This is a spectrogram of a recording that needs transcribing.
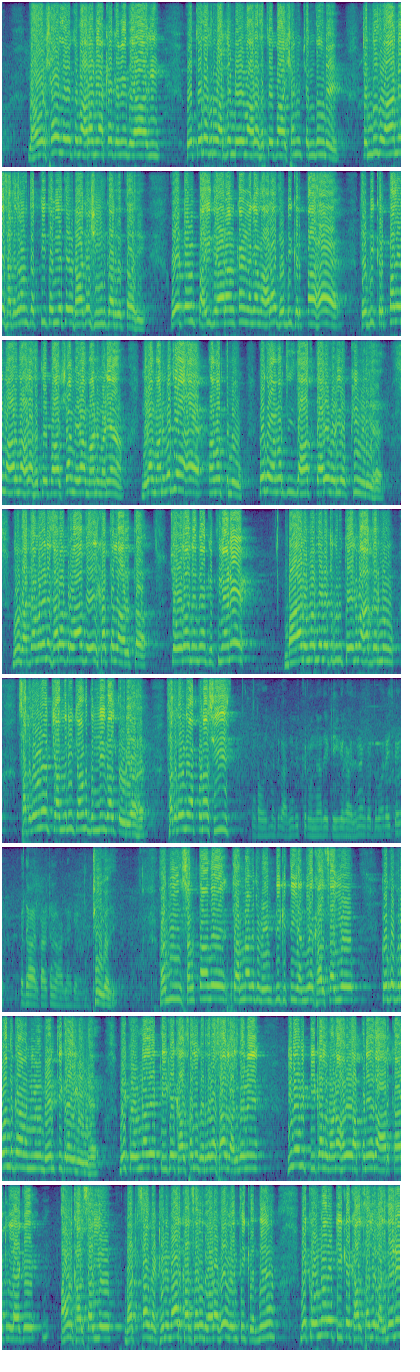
ਲਾਹੌਰ ਸ਼ਹਿਰ ਦੇ ਵਿੱਚ ਮਹਾਰਾਜ ਨੇ ਆਖਿਆ, ਕਿਵੇਂ ਦਿਆ ਆ ਗਈ? ਉੱਥੇ ਦਾ ਗੁਰੂ ਅਰਜਨ ਦੇਵ ਮਹਾਰਾਜ ਸੱਚੇ ਪਾਤਸ਼ਾਹ ਨੂੰ ਚੰਦੂ ਨੇ, ਚੰਦੂ ਦੀਵਾਨ ਨੇ ਸਤਿਗੁਰਾਂ ਨੂੰ ਤੱਤੀ ਤਵੀਅਤ ਤੇ ਉਠਾ ਕੇ ਸ਼ਹੀਦ ਕਰ ਦਿੱਤਾ ਸੀ। ਉਹ ਟਾਈਮ ਭਾਈ ਦਿਆਰਾਮ ਕਹਿਣ ਲੱਗਾ, ਮਹਾਰਾਜ, ਤੁਹਾਡੀ ਕਿਰਪਾ ਹੈ। ਤੁਹਾਡੀ ਕਿਰਪਾ ਦੇ ਨਾਲ ਮਹਾਰਾਜ ਸੱਚੇ ਪਾਤਸ਼ਾਹ ਮੇਰਾ ਮਨ ਬਣਿਆ ਮੇਰਾ ਮਨ ਵਜਿਆ ਹੈ ਅਮਰਤ ਨੂੰ, ਕਿਉਂਕਿ ਅਮਰਤ ਦੀ ਦਾਤ ਪਿਆਰੇ ਬੜੀ ਔਖੀ ਮਿਲੀ ਹੈ। ਗੁਰੂ ਬਾਜਾ ਵਾਲੇ ਨੇ ਸਾਰਾ ਪਰਿਵਾਰ ਦੇਸ਼ ਖਾਤਰ ਲਾ ਦਿੱਤਾ। 14 ਜੰਗਾਂ ਕੀਤੀਆਂ ਨੇ। ਬਾਲ ਉਮਰ ਦੇ ਵਿੱਚ ਗੁਰੂ ਤੇਗ ਬਹਾਦਰ ਨੂੰ ਸਤਿਗੁਰੂ ਨੇ ਚਾਂਦਨੀ ਚੌਂਕ ਦਿੱਲੀ ਵੱਲ ਤੋੜਿਆ ਹੈ। ਸਤਿਗੁਰੂ ਨੇ ਆਪਣਾ ਸੀਸ ਅਨਾਉਂਸਮੈਂਟ ਕਰਨੀ ਵੀ ਕਰੋਨਾ ਦੇ ਟੀਕੇ ਲੱਗਦੇ ਨੇ ਗੁਰਦੁਆਰੇ 'ਚ, ਆਧਾਰ ਕਾਰਡ ਨਾਲ ਲੈ ਕੇ ਆਉਣਾ ਠੀਕ ਹੈ ਜੀ। ਹਾਂਜੀ, ਸੰਗਤਾਂ ਦੇ ਚਰਨਾਂ ਵਿੱਚ ਬੇਨਤੀ ਕੀਤੀ ਜਾਂਦੀ ਹੈ ਖਾਲਸਾ ਜੀਓ ਕਿਉਂਕਿ ਪ੍ਰਬੰਧਕਾਂ ਵੱਲੋਂ ਬੇਨਤੀ ਕਰਾਈ ਗਈ ਹੈ ਵੀ ਕਰੋਨਾ ਦੇ ਟੀਕੇ ਖਾਲਸਾ ਜੀ ਗੁਰਦੁਆਰਾ ਸਾਹਿਬ ਲੱਗਦੇ ਨੇ। ਜਿਹਨੇ ਵੀ ਟੀਕਾ ਲਵਾਉਣਾ ਹੋਵੇ, ਆਪਣੇ ਆਧਾਰ ਕਾਰਡ ਲੈ ਕੇ ਆਉਣ ਖਾਲਸਾ ਜੀਓ ਡਾਕਟਰ ਸਾਹਿਬ ਬੈਠੇ ਨੇ, ਬਾਹਰ ਖਾਲਸਾ ਜੀ ਦੁਆਰਾ ਫਿਰ ਬੇਨਤੀ ਕਰਦੇ ਆ ਵੀ ਕਰੋਨਾ ਦੇ ਟੀਕੇ ਖਾਲਸਾ ਜੀ ਲੱਗਦੇ ਨੇ।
